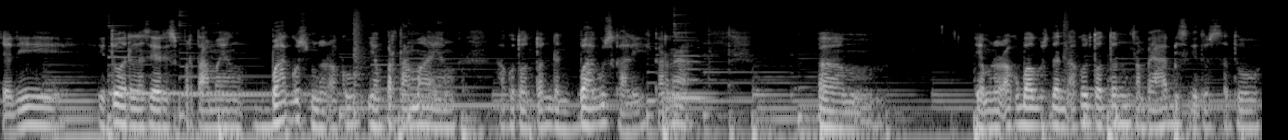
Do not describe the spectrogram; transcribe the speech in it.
Jadi itu adalah series pertama yang bagus menurut aku. Yang pertama yang aku tonton dan bagus sekali karena um, ya menurut aku bagus dan aku tonton sampai habis gitu. Satu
